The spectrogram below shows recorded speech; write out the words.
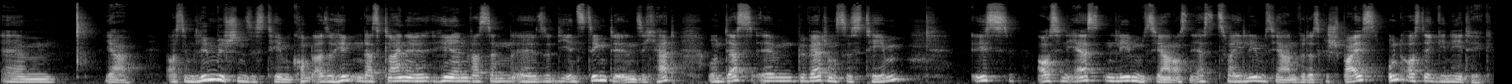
ähm, ja, aus dem limbischen System kommt, also hinten das kleine Hirn, was dann äh, so die Instinkte in sich hat. Und das ähm, Bewertungssystem ist aus den ersten Lebensjahren, aus den ersten zwei Lebensjahren wird das gespeist und aus der Genetik.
